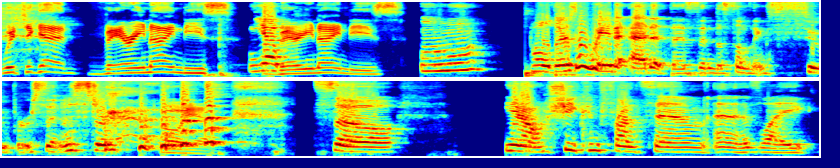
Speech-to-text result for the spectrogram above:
Which again, very 90s. Yep. Very 90s. hmm Oh, there's a way to edit this into something super sinister. Oh, yeah. so, you know, she confronts him and is like,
